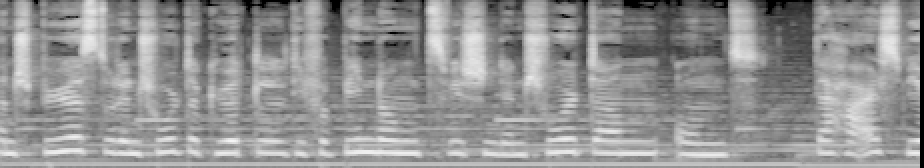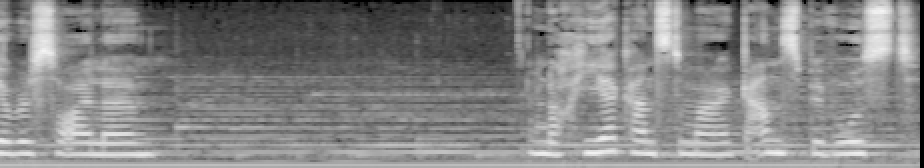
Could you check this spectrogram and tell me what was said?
dann spürst du den Schultergürtel, die Verbindung zwischen den Schultern und der Halswirbelsäule. Und auch hier kannst du mal ganz bewusst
